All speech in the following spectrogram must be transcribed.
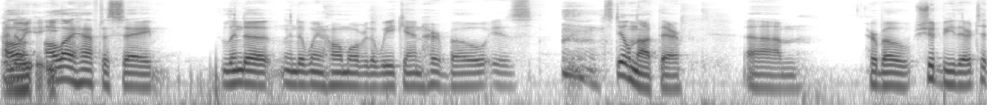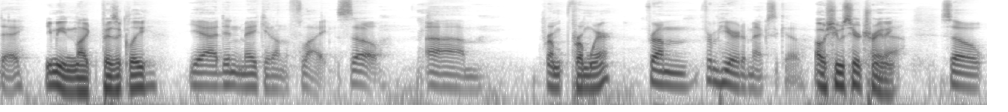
I all, you- all I have to say, Linda Linda went home over the weekend. Her bow is still not there. Um, her bow should be there today. you mean like physically Yeah, I didn't make it on the flight. So, um, from from where? from from here to Mexico. Oh, she was here training. Yeah. So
